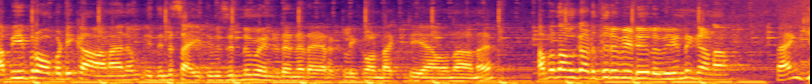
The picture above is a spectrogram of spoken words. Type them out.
അപ്പോൾ ഈ പ്രോപ്പർട്ടി കാണാനും ഇതിന്റെ സൈറ്റ് വിസിറ്റിനും വേണ്ടിയിട്ട് തന്നെ ഡയറക്റ്റ്ലി കോൺടാക്ട് ചെയ്യാവുന്നതാണ്. അപ്പോൾ നമുക്ക് അടുത്തൊരു വീഡിയോയിൽ വീണ്ടും കാണാം. താങ്ക്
